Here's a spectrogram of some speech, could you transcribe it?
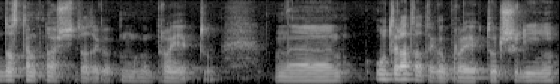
dostępności do tego projektu. E, utrata tego projektu, czyli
